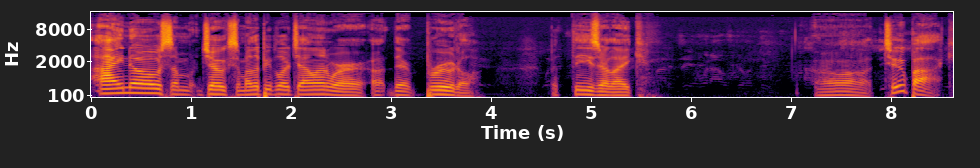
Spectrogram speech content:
I know some jokes some other people are telling where uh, they're brutal, but these are like, oh, Tupac,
